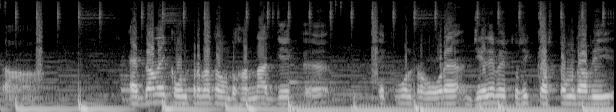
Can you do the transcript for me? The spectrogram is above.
ਤਾਂ ਐਦਾਂ ਦਾ ਹੀ ਕਾਊਂਟਰ ਮੈਂ ਤੁਹਾਨੂੰ ਦਿਖਾਣਾ ਅੱਗੇ ਇੱਕ ਇੱਕ ਕਾਊਂਟਰ ਹੋਰ ਹੈ, ਜਿਹਦੇ ਵਿੱਚ ਤੁਸੀਂ ਕਸਟਮ ਦਾ ਵੀ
